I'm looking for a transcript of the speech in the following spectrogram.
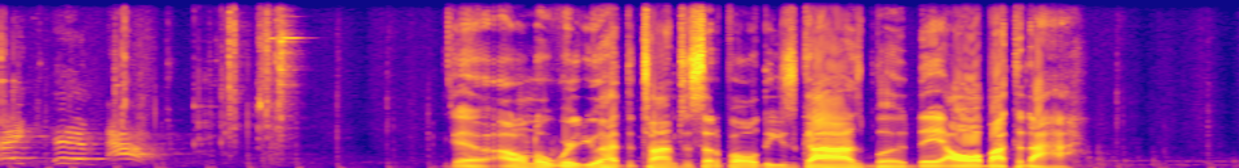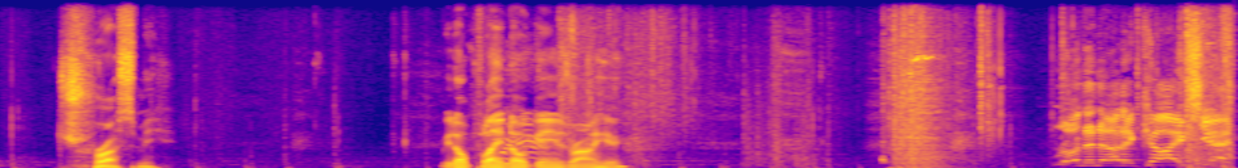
Take him out. Yeah, I don't know where you had the time to set up all these guys, but they all about to die. Trust me. We don't play no games around here. Running out of guys yet?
